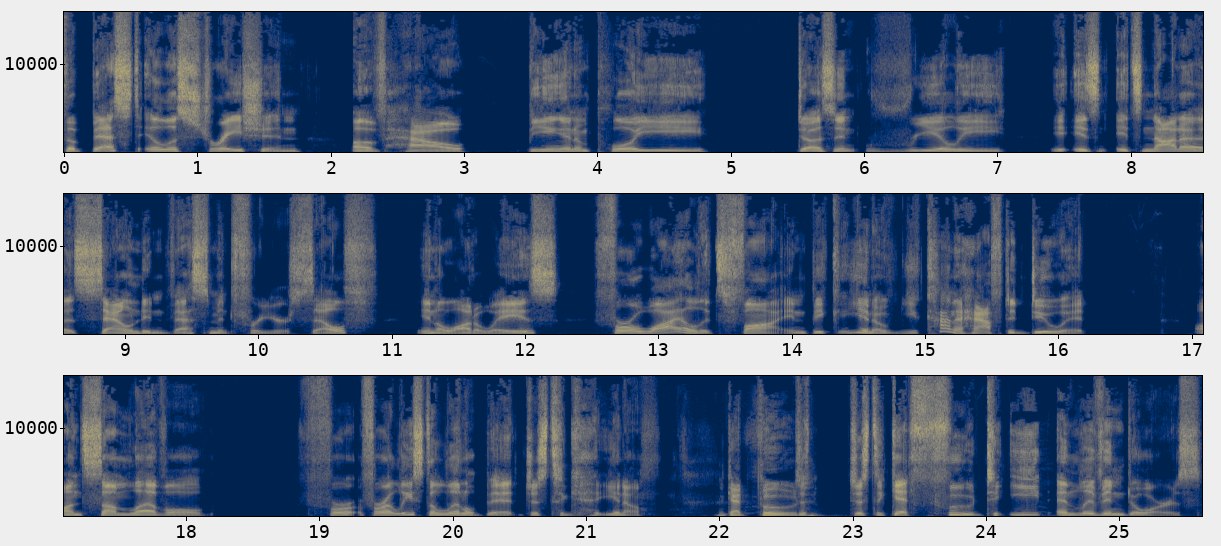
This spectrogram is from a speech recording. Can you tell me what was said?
the best illustration of how being an employee doesn't really it's it's not a sound investment for yourself in a lot of ways for a while it's fine because you know you kind of have to do it on some level for for at least a little bit just to get you know get food. just, just to get food to eat and live indoors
